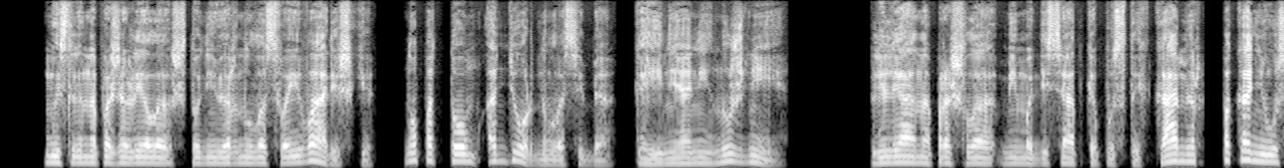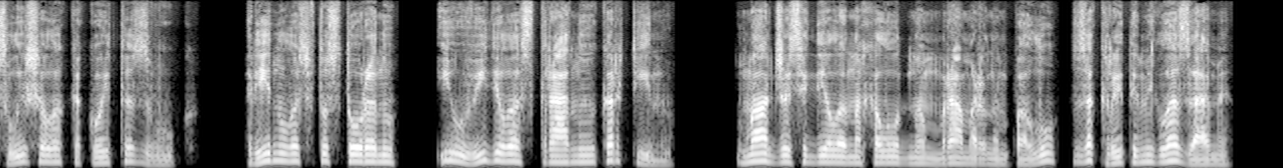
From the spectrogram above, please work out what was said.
Мысленно пожалела, что не вернула свои варежки, но потом одернула себя. Каине они нужнее. Лилиана прошла мимо десятка пустых камер, пока не услышала какой-то звук. Ринулась в ту сторону и увидела странную картину. Маджа сидела на холодном мраморном полу с закрытыми глазами.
